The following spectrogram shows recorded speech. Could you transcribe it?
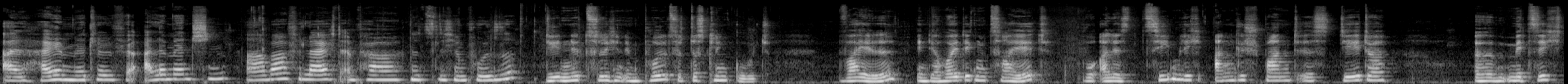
Allheilmittel für alle Menschen, aber vielleicht ein paar nützliche Impulse. Die nützlichen Impulse, das klingt gut, weil in der heutigen Zeit, wo alles ziemlich angespannt ist, jeder äh, mit sich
